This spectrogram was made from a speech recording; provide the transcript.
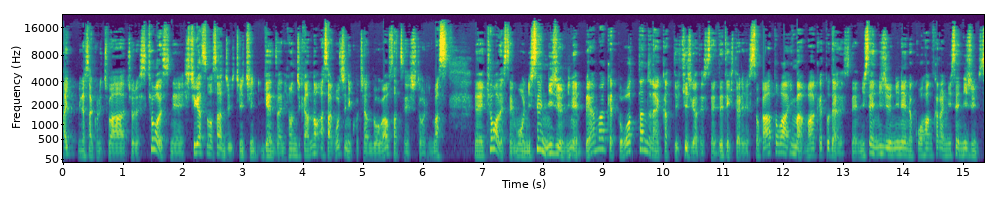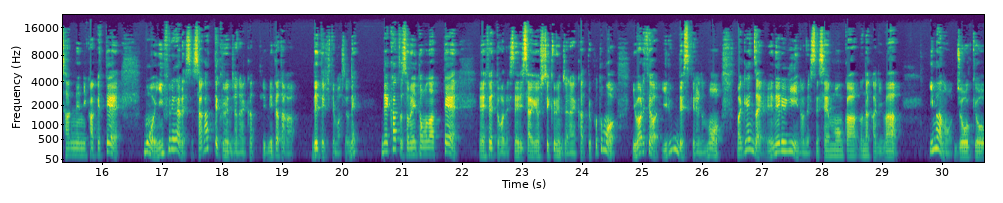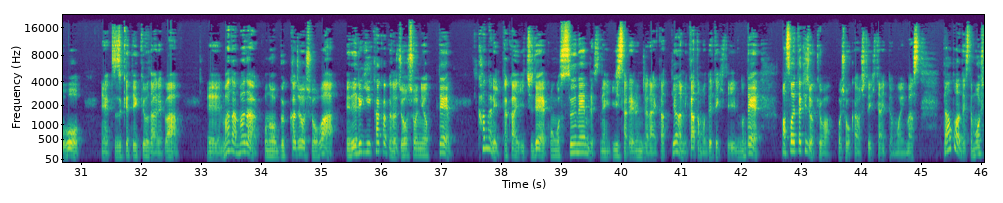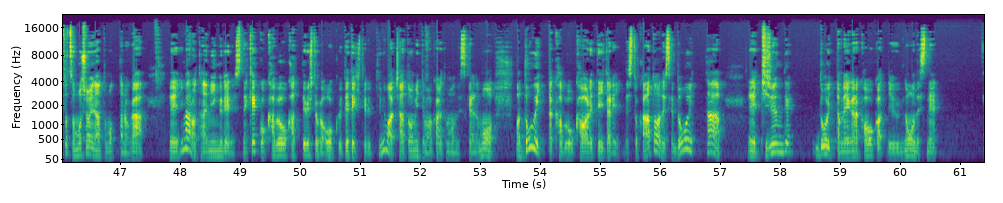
はい。皆さん、こんにちは。ジョーです。今日はですね、7月の31日、現在日本時間の朝5時にこちらの動画を撮影しております。えー、今日はですね、もう2022年ベアマーケット終わったんじゃないかっていう記事がですね、出てきたりですとか、あとは今、マーケットではですね、2022年の後半から2023年にかけて、もうインフレがですね、下がってくるんじゃないかっていう見方が出てきてますよね。で、かつそれに伴って、えー、フェットがですね、利下げをしてくるんじゃないかっていうことも言われてはいるんですけれども、まあ、現在エネルギーのですね、専門家の中には、今の状況を、え続けていくようであれば、えまだまだこの物価上昇はエネルギー価格の上昇によってかなり高い位置で今後数年ですね、維持されるんじゃないかっていうような見方も出てきているので、まあそういった記事を今日はご紹介をしていきたいと思います。で、あとはですね、もう一つ面白いなと思ったのが、えー、今のタイミングでですね、結構株を買ってる人が多く出てきてるっていうのはチャートを見てもわかると思うんですけれども、まあどういった株を買われていたりですとか、あとはですね、どういった、基準でどういった銘柄買おうかっていうのをですね、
